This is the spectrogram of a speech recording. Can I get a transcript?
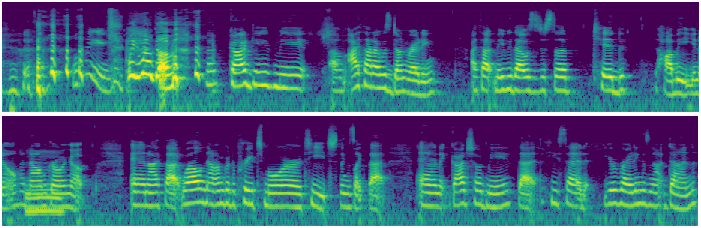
well, thanks. well, you're welcome. God gave me, um, I thought I was done writing. I thought maybe that was just a kid hobby, you know, and now I'm growing up. And I thought, well, now I'm going to preach more, teach, things like that. And God showed me that He said, Your writing is not done.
